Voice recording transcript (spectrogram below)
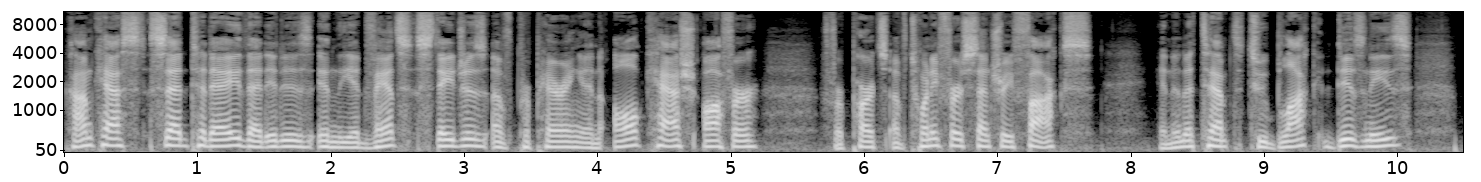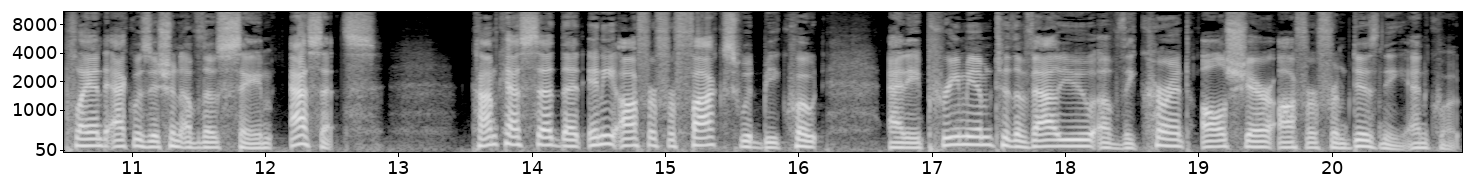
Comcast said today that it is in the advanced stages of preparing an all cash offer for parts of 21st Century Fox in an attempt to block Disney's planned acquisition of those same assets. Comcast said that any offer for Fox would be, quote, at a premium to the value of the current all share offer from Disney, end quote.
